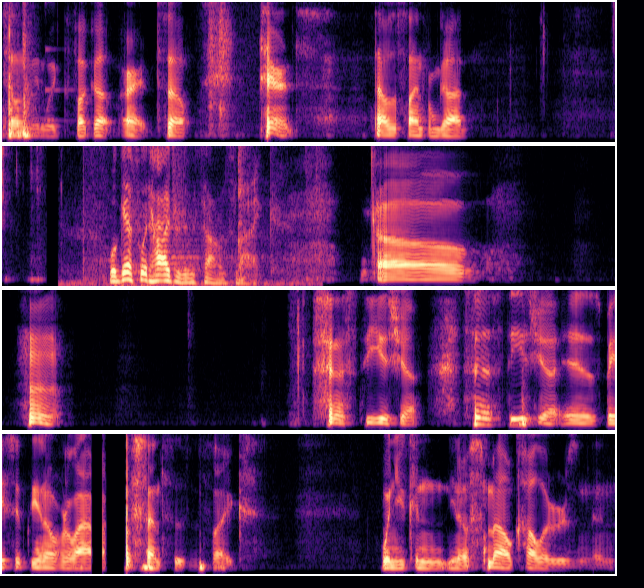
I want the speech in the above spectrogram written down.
telling me to wake the fuck up. All right, so Terrence, that was a sign from God. Well, guess what hydrogen sounds like? Oh. Hmm. Synesthesia. Synesthesia is basically an overlap of senses. It's like when you can, you know, smell colors and, and,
